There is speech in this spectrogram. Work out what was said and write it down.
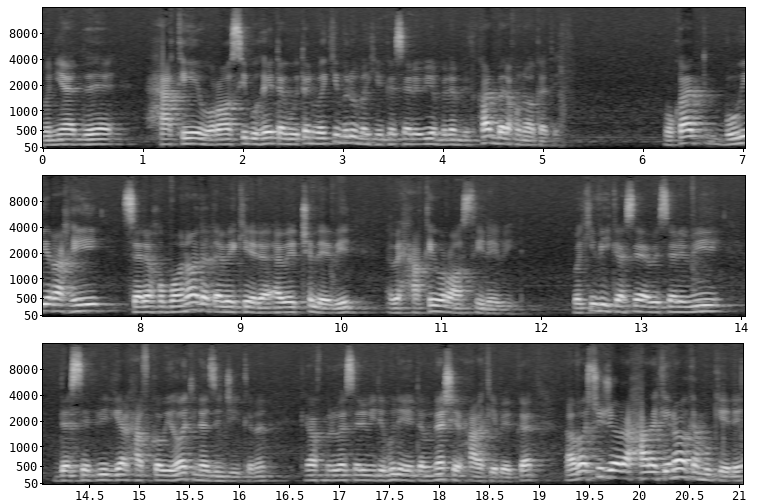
ونیا ده حقی و راستی بو هیتا گوتن وکی مرو که سروی بلند بید. قد برای خونا کته وقت بوی رخی سر خوبانا داد اوه کره اوه چه لیبید اوه حقی و راستی لیبید وکی وی کسی اوه سروی دست بید گل حفکاوی هاتی نزنجیر کرن که اف مروه سر ویده هوله ایتا و نشه حرکه بید کرد. اول چو جارا حرکه ناکم بو کده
